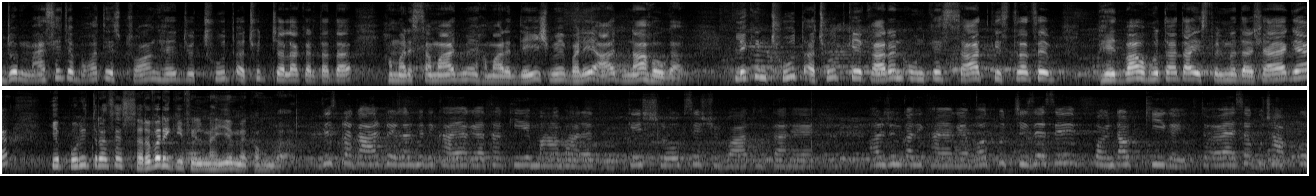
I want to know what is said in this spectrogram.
जो मैसेज है बहुत ही स्ट्रांग है, जो छूत अछूत चला करता था हमारे समाज में, हमारे देश में, भले आज ना होगा। लेकिन छूत अछूत के कारण उनके साथ किस तरह से भेदभाव होता था इस फ़िल्म में दर्शाया गया। ये पूरी तरह से सरवरी की फ़िल्म है, ये मैं कहूँगा। जिस प्रकार ट्रेलर में दिखाया गया था कि ये महाभारत के श्लोक से शुरुआत होता है अर्जुन का दिखाया गया, बहुत कुछ चीज़ें से पॉइंट आउट की गई। तो ऐसा कुछ आपको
